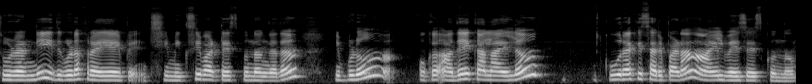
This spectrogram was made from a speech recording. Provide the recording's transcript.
చూడండి ఇది కూడా ఫ్రై అయిపోయి మిక్సీ పట్టేసుకున్నాం కదా ఇప్పుడు ఒక అదే కళాయిలో కూరకి సరిపడా ఆయిల్ వేసేసుకుందాం.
